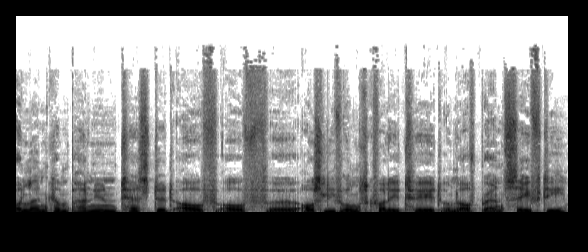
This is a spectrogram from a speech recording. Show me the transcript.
Online-Kampagnen testet auf, auf äh, Auslieferungsqualität und auf Brand Safety.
